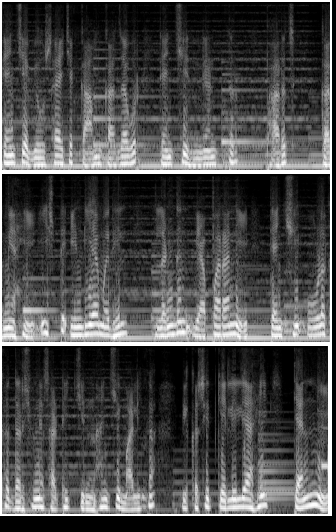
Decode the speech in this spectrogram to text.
त्यांच्या व्यवसायाच्या कामकाजावर त्यांचे नियंत्रण फारच कमी आहे. ईस्ट इंडियामधील लंडन व्यापाराने त्यांची ओळख दर्शवण्यासाठी चिन्हांची मालिका विकसित केलेली आहे. त्यांनी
